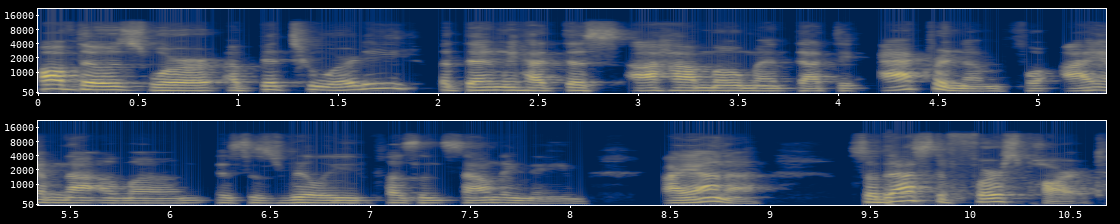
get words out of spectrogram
All of those were a bit too early, but then we had this aha moment that the acronym for I am not alone is this really pleasant sounding name, IANA. So that's the first part.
